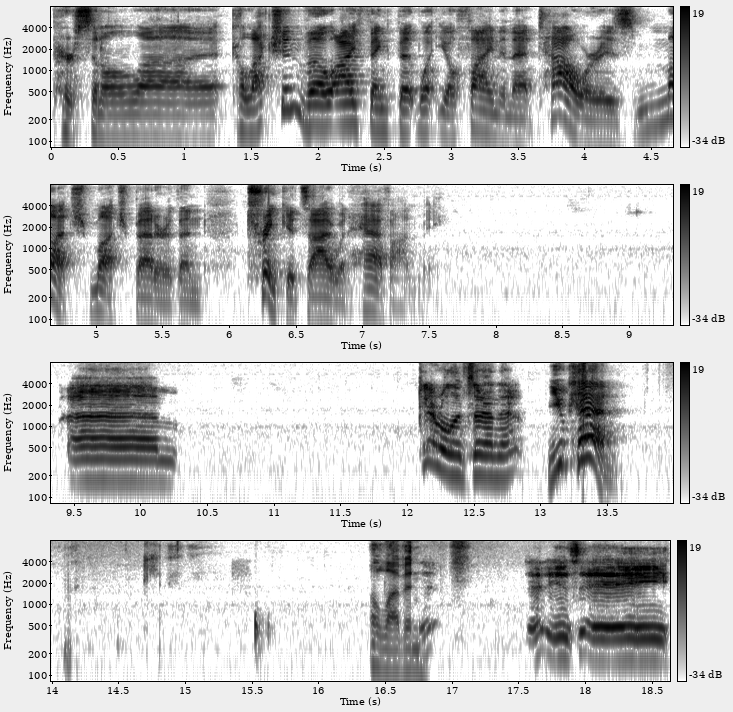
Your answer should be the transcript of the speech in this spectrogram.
personal uh, collection, though I think that what you'll find in that tower is much, much better than trinkets I would have on me. Um, can I roll insight on that? You can! 11. That is a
